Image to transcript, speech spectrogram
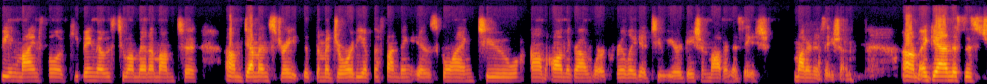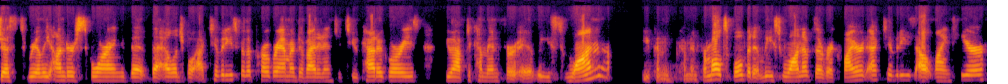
being mindful of keeping those to a minimum to um, demonstrate that the majority of the funding is going to um, on the ground work related to irrigation modernization. modernization. Um, again, this is just really underscoring that the eligible activities for the program are divided into two categories. You have to come in for at least one. You can come in for multiple, but at least one of the required activities outlined here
